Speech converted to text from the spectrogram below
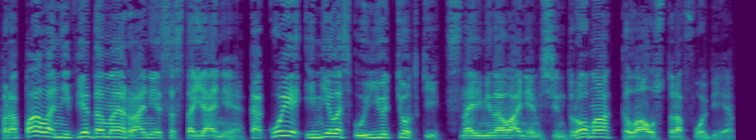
Пропало неведомое ранее состояние, какое имелось у ее тетки с наименованием синдрома клаустрофобия.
